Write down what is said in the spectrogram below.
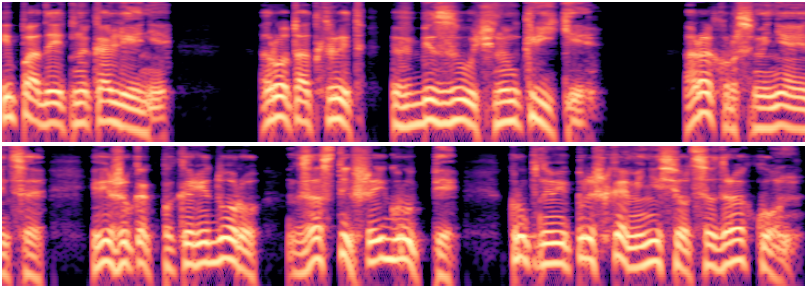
и падает на колени. Рот открыт в беззвучном крике. Ракурс меняется. Вижу, как по коридору к застывшей группе крупными прыжками несется дракон.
